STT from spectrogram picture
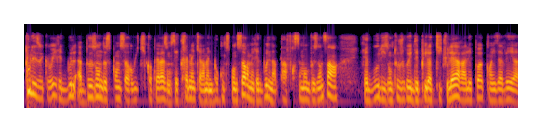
tous les écuries, Red Bull a besoin de sponsors. Oui, Chico Pérez, on sait très bien qu'il ramène beaucoup de sponsors, mais Red Bull n'a pas forcément besoin de ça. Hein. Red Bull, ils ont toujours eu des pilotes titulaires à l'époque, quand ils avaient, euh,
